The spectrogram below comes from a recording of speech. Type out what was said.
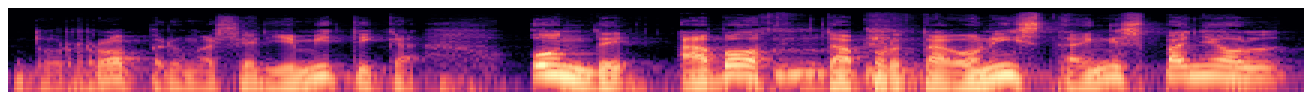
do Roper, unha serie mítica, onde a voz mm. da protagonista en español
